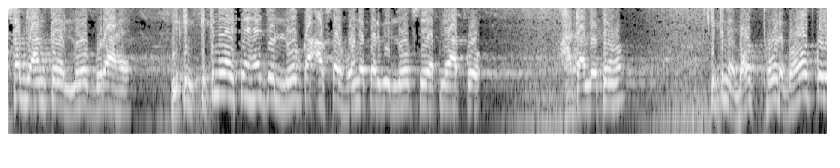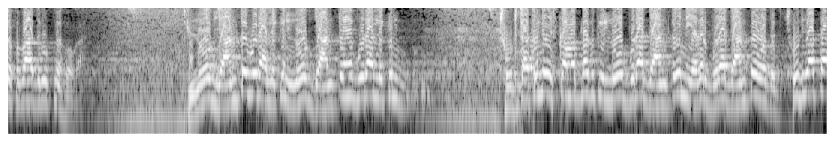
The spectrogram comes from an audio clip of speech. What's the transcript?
सब जानते हैं लोभ बुरा है। लेकिन कितने ऐसे हैं जो लोभ का अवसर होने पर भी लोभ से अपने आप को हटा लेते हो? कितने? बहुत थोड़े, बहुत कोई अपवाद रूप में होगा। लोग जानते बुरा, लेकिन लोग जानते हैं बुरा, लेकिन छूटता तो नहीं। इसका मतलब कि लोग बुरा जानते ही नहीं। अगर बुरा जानते होते तो छूट जाता।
